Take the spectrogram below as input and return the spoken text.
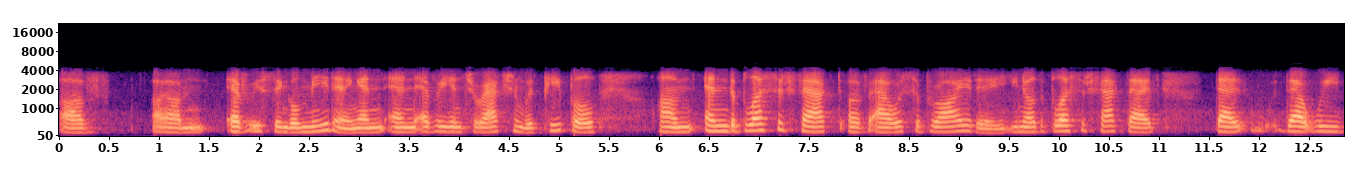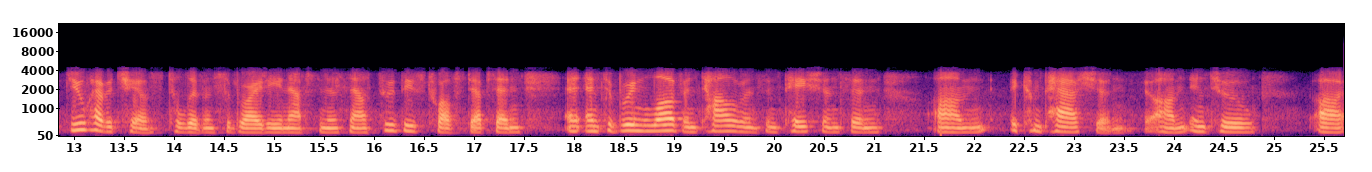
of um, every single meeting and and every interaction with people. Um, and the blessed fact of our sobriety, you know, the blessed fact that that that we do have a chance to live in sobriety and abstinence now through these 12 steps and and, and to bring love and tolerance and patience and um, compassion um, into uh,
